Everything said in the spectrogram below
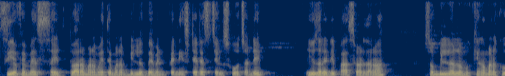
సిఎఫ్ఎంఎస్ సైట్ ద్వారా మనమైతే మన బిల్లు పేమెంట్ పెండింగ్ స్టేటస్ తెలుసుకోవచ్చండి. యూజర్ ఐడి పాస్వర్డ్ ద్వారా. సో, బిల్లుల్లో ముఖ్యంగా మనకు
